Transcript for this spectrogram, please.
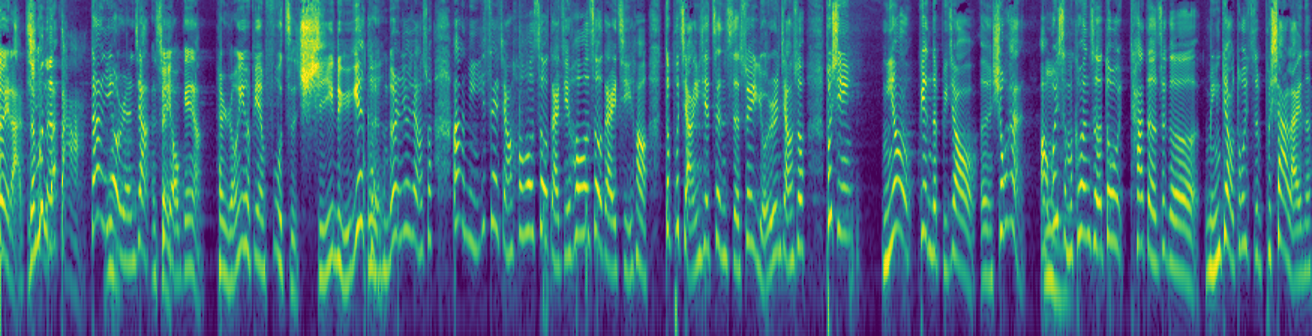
对啦，能不能打？当然也有人这样，所以我跟你讲，很容易会变父子骑驴，因为可能嗯很多人就讲说、啊，你一直在讲后后受代际，后后受代际哈，都不讲一些政治，所以有人讲说不行，你要变得比较嗯、呃凶悍。啊，嗯为什么柯文哲都他的这个民调都一直不下来呢？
